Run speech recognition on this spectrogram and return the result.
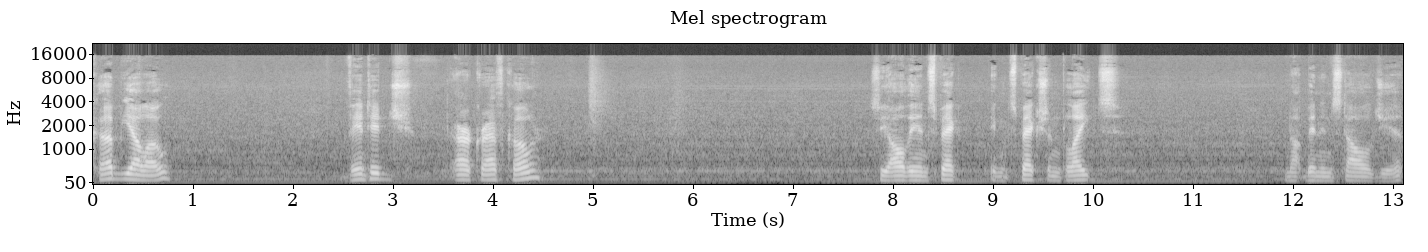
Cub yellow, vintage aircraft color. See all the inspect inspection plates not been installed yet.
